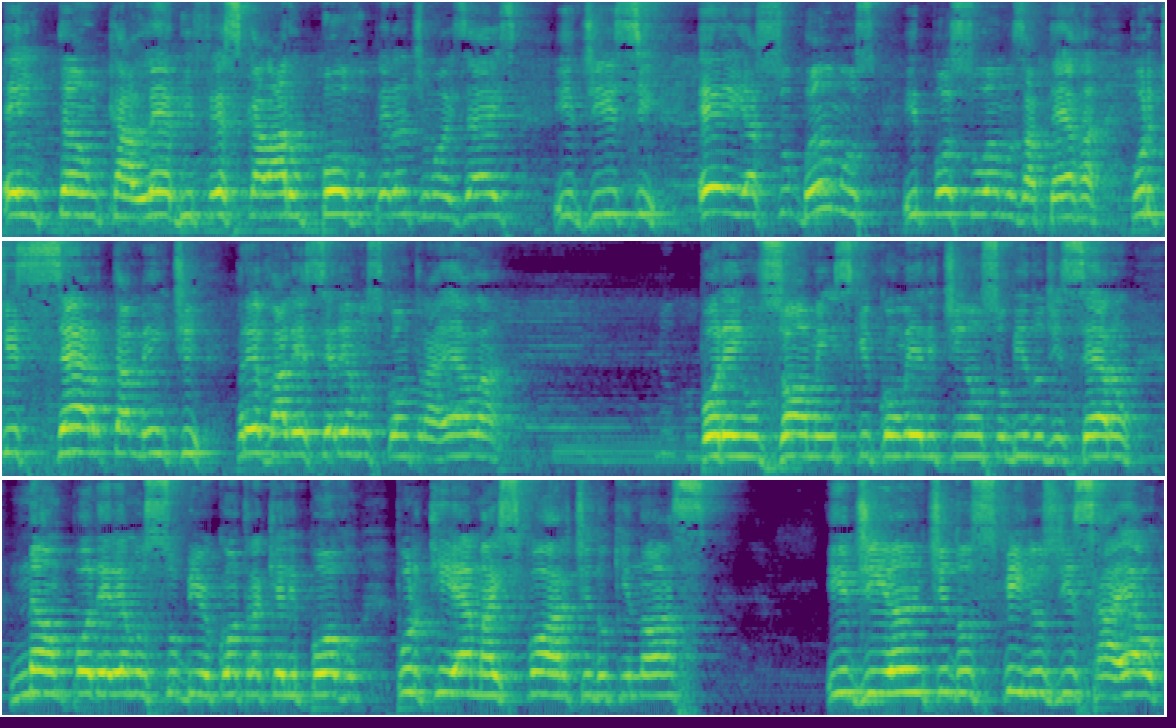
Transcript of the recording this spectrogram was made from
Então Caleb fez calar o povo perante Moisés e disse: Eia, subamos e possuamos a terra, porque certamente prevaleceremos contra ela. Porém, os homens que com ele tinham subido disseram: Não poderemos subir contra aquele povo, porque é mais forte do que nós e diante dos filhos de Israel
